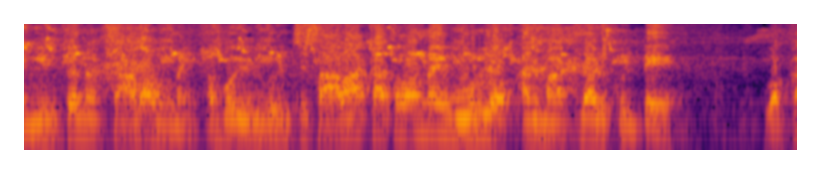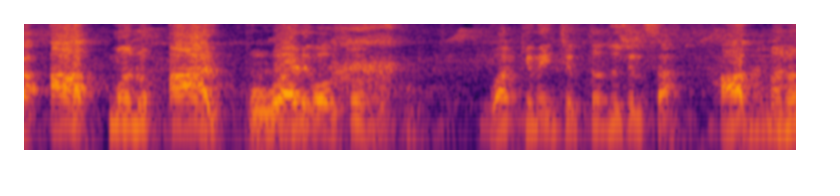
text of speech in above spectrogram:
ఈడితో నాకు చాలా ఉన్నాయి. అబ్బో వీడి గురించి చాలా కథలు ఉన్నాయి ఊర్లో అని మాట్లాడుకుంటే ఒక ఆత్మను ఆర్పు వాడి అవుతాను వాక్యం ఏం చెప్తుందో తెలుసా? ఆత్మను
